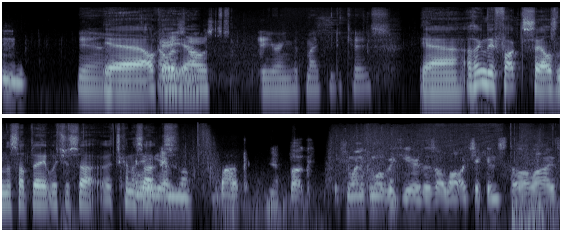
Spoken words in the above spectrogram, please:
Yeah. Yeah. I Okay. was, yeah. I was fearing that might be the case. Yeah, I think they fucked sales in this update, which is uh, it's kind of Hey, sucks. um, Buck, Buck, if you want to come over here, there's a lot of chickens still alive.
